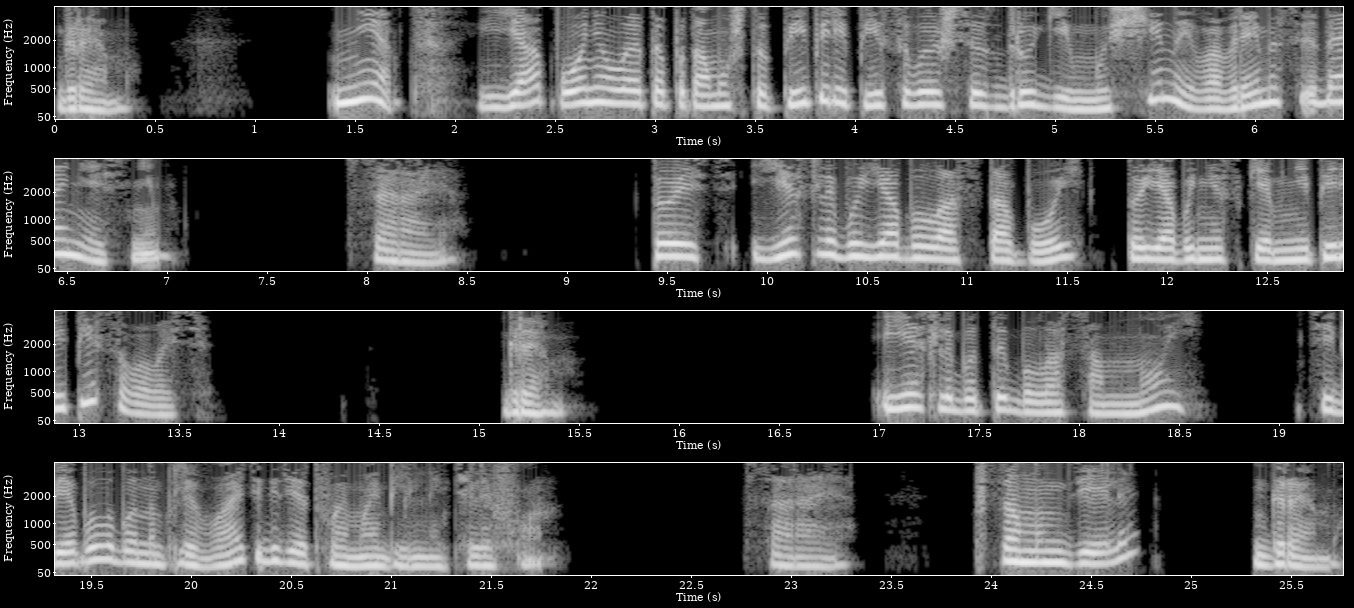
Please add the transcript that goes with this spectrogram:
Грэм. Нет, я понял это потому, что ты переписываешься с другим мужчиной во время свидания с ним. Сарая. То есть, если бы я была с тобой, то я бы ни с кем не переписывалась? Грэм. Если бы ты была со мной, тебе было бы наплевать, где твой мобильный телефон. Сарая. В самом деле? Грэм.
